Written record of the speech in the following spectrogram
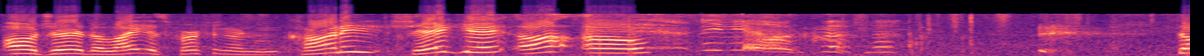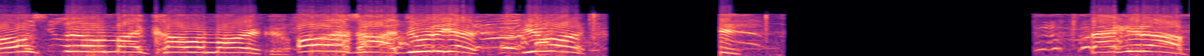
Oh, Dre, the light is perfect on you. Connie, shake it. Uh oh. Leave me alone. Don't spill my calamari. Oh, that's hot. Do it again. You on. Back it up.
